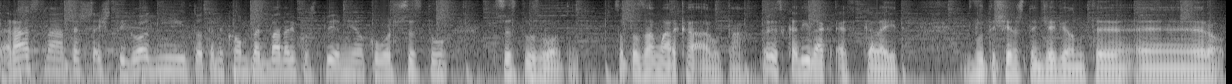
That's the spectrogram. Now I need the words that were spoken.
raz na te 6 tygodni to ten komplet badań kosztuje mnie około 300, 300 zł. Co to za marka auta? To jest Cadillac Escalade 2009 e, rok.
